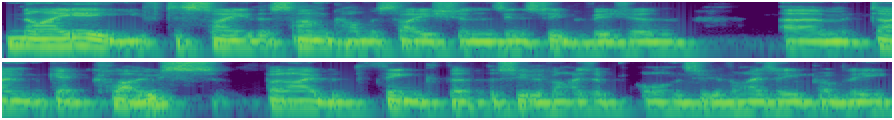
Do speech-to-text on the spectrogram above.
naive to say that some conversations in supervision um, don't get close but I would think that the supervisor or the supervisee probably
